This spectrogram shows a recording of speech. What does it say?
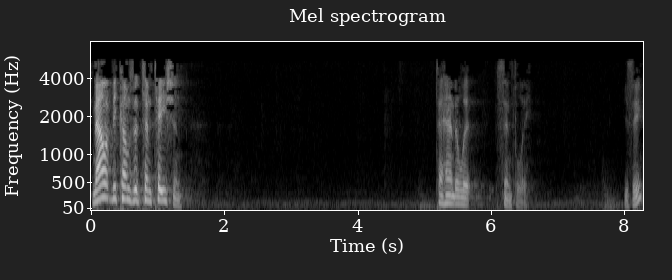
Now it becomes a temptation to handle it sinfully. You see?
